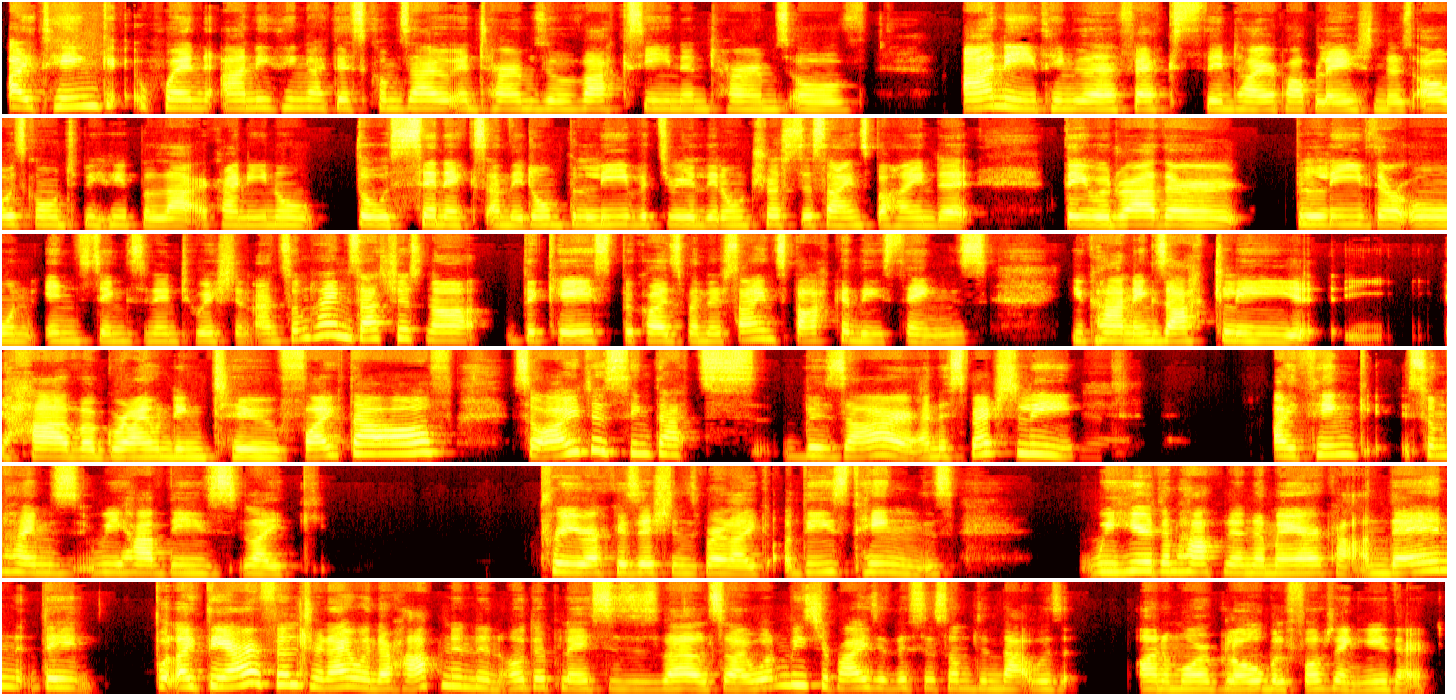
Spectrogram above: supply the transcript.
I think when anything like this comes out in terms of a vaccine, in terms of anything that affects the entire population, there's always going to be people that are kind of, you know, those cynics and they don't believe it's real, they don't trust the science behind it. They would rather believe their own instincts and intuition. And sometimes that's just not the case because when there's science backing these things, you can't exactly have a grounding to fight that off. So I just think that's bizarre. And especially I think sometimes we have these like prerequisitions where like these things we hear them happen in America and then they but like they are filtering out and they're happening in other places as well. So I wouldn't be surprised if this is something that was on a more global footing either.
